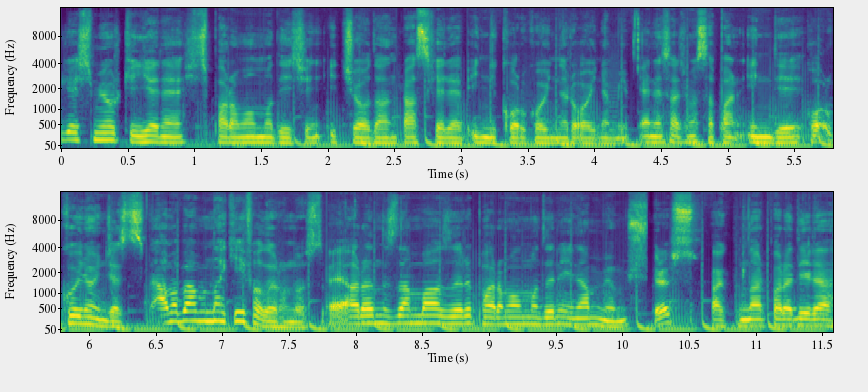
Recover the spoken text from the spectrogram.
Geçmiyor ki yine hiç param olmadığı için içiyordan rastgele indie korku oyunları oynamayayım. Yine saçma sapan indie korku oyunu oynayacağız. Ama ben bundan keyif alıyorum dostum. Ve aranızdan bazıları param olmadığına inanmıyormuş. Musun? Bak bunlar para değil ha.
